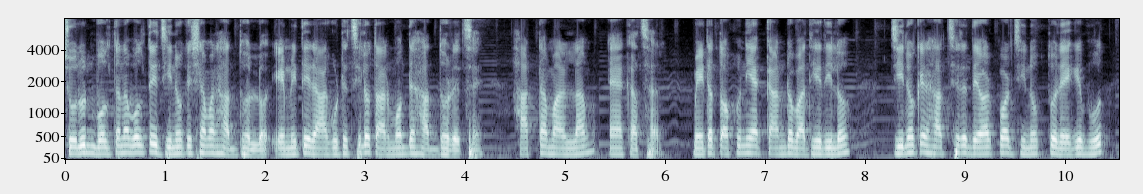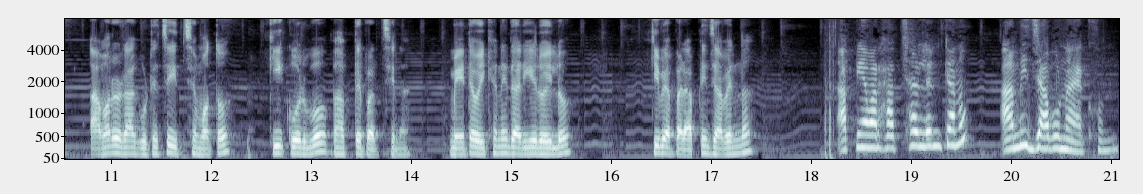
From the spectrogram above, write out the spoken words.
চলুন বলতে না বলতে ঝিনুক এসে আমার হাত ধরলো। এমনিতেই রাগ উঠেছিল, তার মধ্যে হাত ধরেছে। হাতটা মারলাম এক আছার মেয়েটা তখনই এক কাণ্ড বাঁধিয়ে দিল। ঝিনুকের হাত ছেড়ে দেওয়ার পর ঝিনুক তো রেগে ভূত, আমারও রাগ উঠেছে ইচ্ছে মতো। কি করব ভাবতে পারছি না। মেয়েটা ওইখানেই দাঁড়িয়ে রইল। কি ব্যাপার, আপনি যাবেন না? আপনি আমার হাত ছাড়লেন কেন? আমি যাব না এখন।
